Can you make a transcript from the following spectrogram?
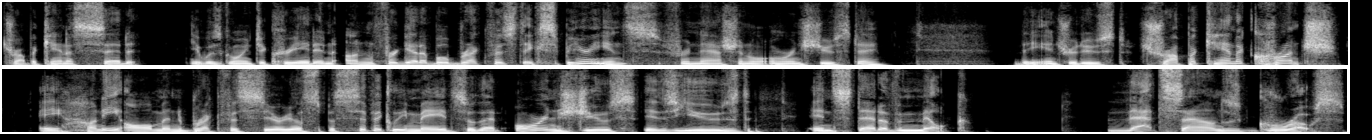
Tropicana said it was going to create an unforgettable breakfast experience for National Orange Juice Day. They introduced Tropicana Crunch, a honey almond breakfast cereal specifically made so that orange juice is used instead of milk. That sounds gross.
